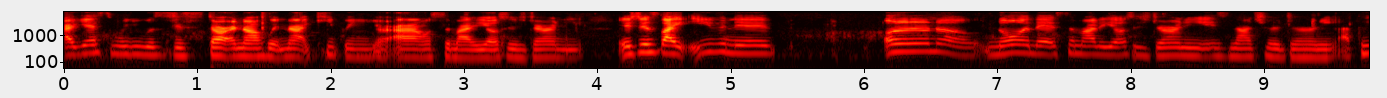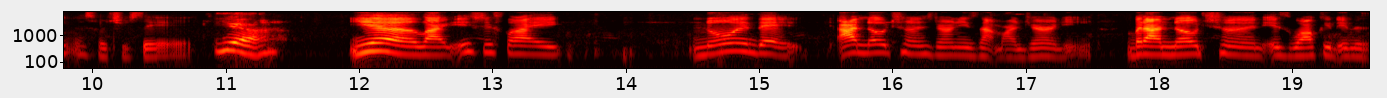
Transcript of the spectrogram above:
I guess when you was just starting off with not keeping your eye on somebody else's journey. It's just like even if oh no no no knowing that somebody else's journey is not your journey. I think that's what you said. yeah. Yeah, like it's just like knowing that I know Chun's journey is not my journey, but I know Chun is walking in the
